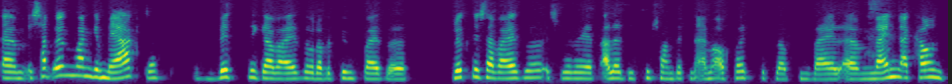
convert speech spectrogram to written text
Ähm, ich habe irgendwann gemerkt, dass witzigerweise oder beziehungsweise glücklicherweise, ich würde jetzt alle, die zuschauen, bitten, einmal auf Holz zu klopfen, weil ähm, meinen Account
